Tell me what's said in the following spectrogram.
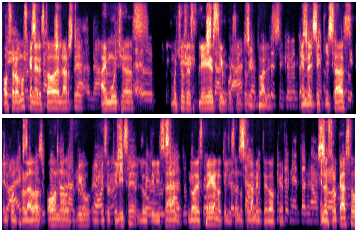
observamos que en el estado del arte hay muchas muchos despliegues 100% virtuales, en el que quizás el controlador ONOS, RIU, el que se utilice, lo utilizan, lo despliegan utilizando solamente Docker. En nuestro caso,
